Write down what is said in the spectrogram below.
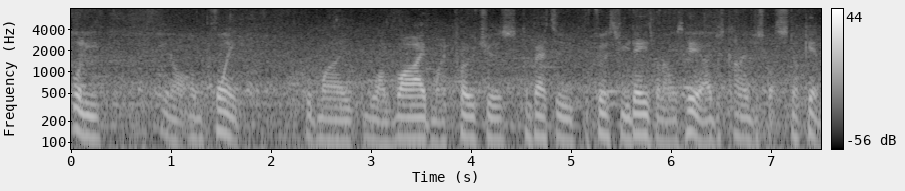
fully you know, on point with my, my vibe, my approaches compared to the first few days when I was here. I just kind of just got stuck in.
